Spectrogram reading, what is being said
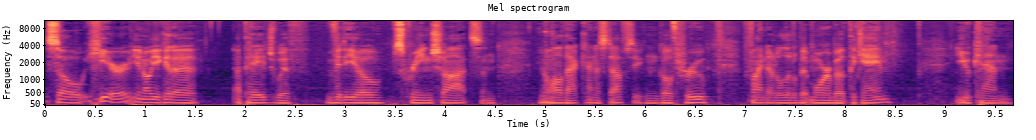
So here, you know, you get a, a page with video, screenshots, and you know all that kind of stuff. So you can go through, find out a little bit more about the game. You can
